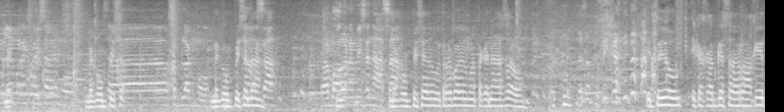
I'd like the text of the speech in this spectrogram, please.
Mo yung parikoy sa ano mo. Nag-umpisa Sa, sa vlog mo. nag-umpisa na. NASA. Trabaho namin sa NASA. Nag-umpisa na magtrabaho yung mga taga NASA oh. Ito yung ikakarga sa rocket.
